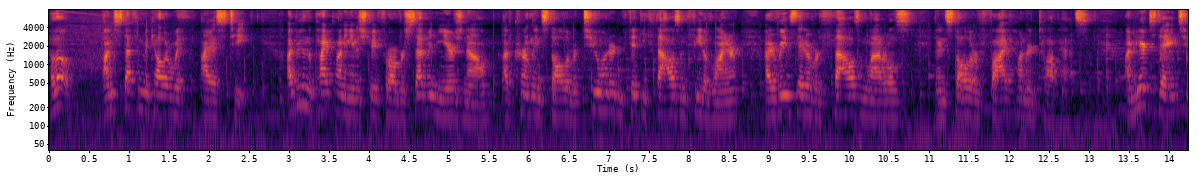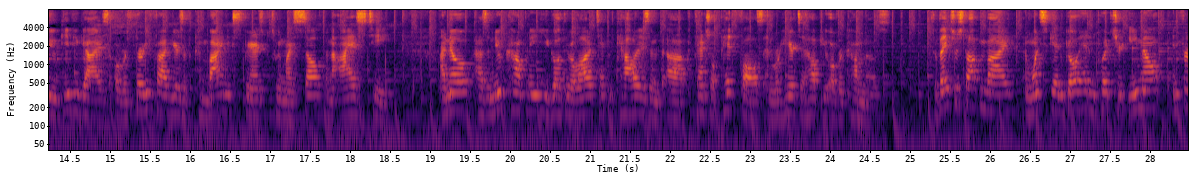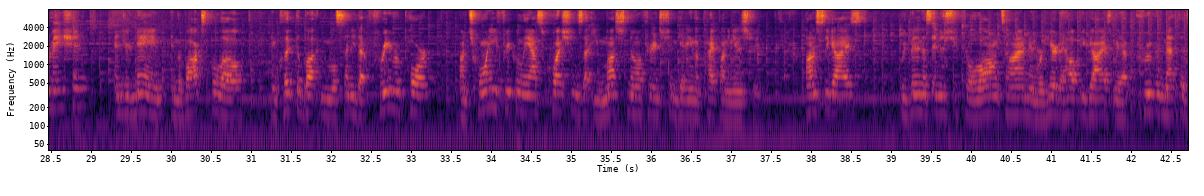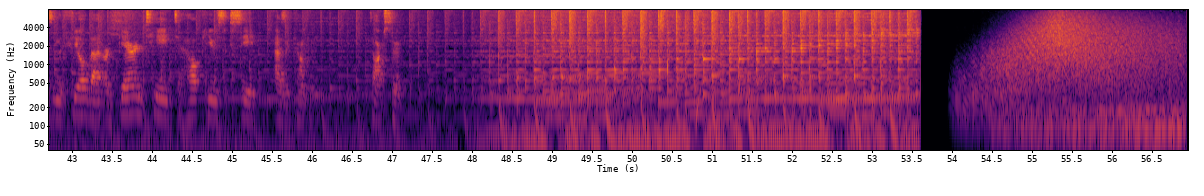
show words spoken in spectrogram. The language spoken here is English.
Hello, I'm Stefan McKellar with IST. I've been in the pipelining industry for over seven years now. I've currently installed over 250,000 feet of liner. I've reinstated over 1,000 laterals and installed over 500 top hats. I'm here today to give you guys over 35 years of combined experience between myself and IST. I know as a new company you go through a lot of technicalities and uh, potential pitfalls and we're here to help you overcome those. So thanks for stopping by, and once again, go ahead and put your email information and your name in the box below and click the button. We'll send you that free report on 20 frequently asked questions that you must know if you're interested in getting in the pipelining industry. Honestly, guys, we've been in this industry for a long time and we're here to help you guys. We have proven methods in the field that are guaranteed to help you succeed as a company. Talk soon.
